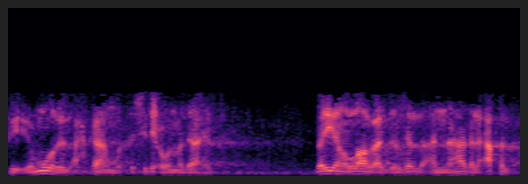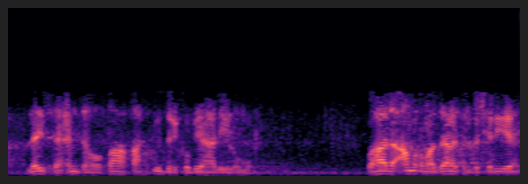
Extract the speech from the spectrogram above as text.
في أمور الأحكام والتشريع والمذاهب بين الله عز وجل أن هذا العقل ليس عنده طاقة يدرك بها هذه الأمور. وهذا أمر ما زالت البشرية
